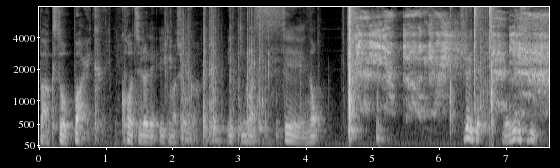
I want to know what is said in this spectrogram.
爆走バイク。こちらでいきましょうか。いきます。せーの。開いて。レベル3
